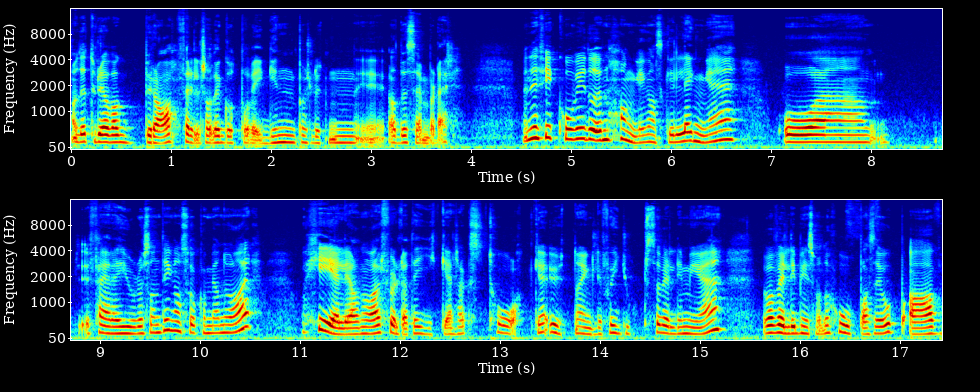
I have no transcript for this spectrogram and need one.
Og det tror jeg var bra, for ellers hadde jeg gått på veggen på slutten av desember der. Men jeg fikk covid, og den hang ganske lenge. Og uh, feira jul og sånne ting. Og så kom januar. Og hele januar følte jeg at jeg gikk i en slags tåke uten å egentlig få gjort så veldig mye. Det var veldig mye som hadde hopa seg opp av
